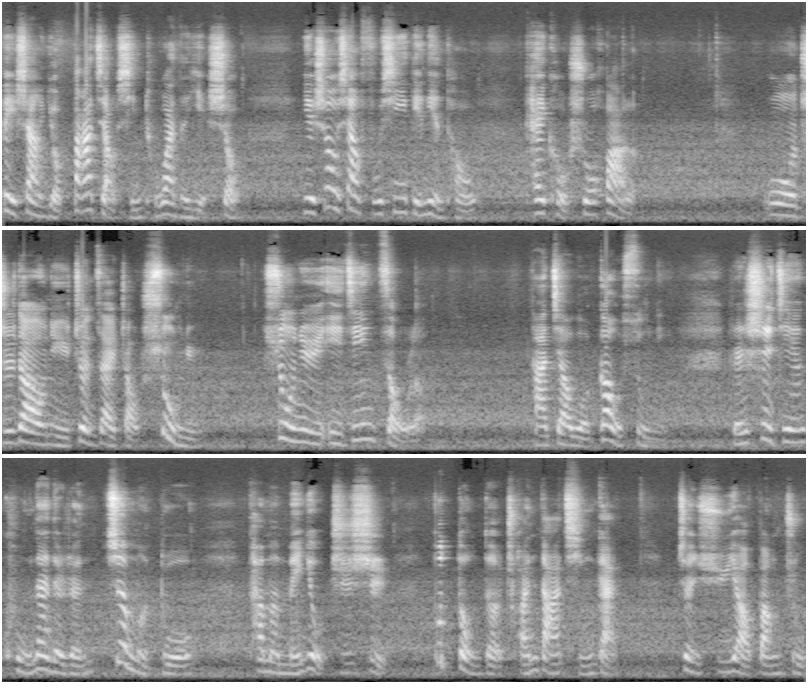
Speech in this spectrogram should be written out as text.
背上有八角形图案的野兽。野兽向伏羲点点头，开口说话了：“我知道你正在找庶女，庶女已经走了。”他叫我告诉你，人世间苦难的人这么多，他们没有知识，不懂得传达情感，正需要帮助。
